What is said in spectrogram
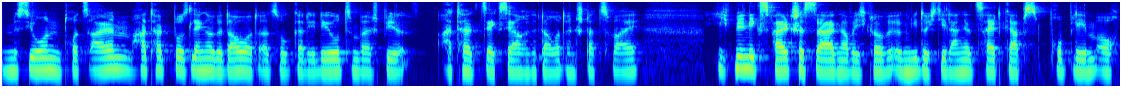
Missionen, trotz allem, hat halt bloß länger gedauert. Also Galileo zum Beispiel hat halt sechs Jahre gedauert anstatt zwei. Ich will nichts Falsches sagen, aber ich glaube, irgendwie durch die lange Zeit gab es Probleme auch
